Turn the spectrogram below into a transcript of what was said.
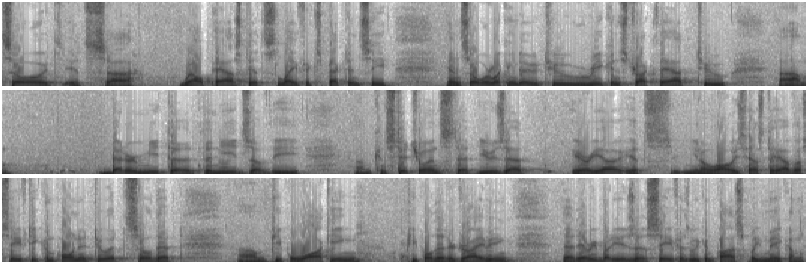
So it's, it's uh, well past its life expectancy. And so we're looking to, to reconstruct that to um, better meet the, the needs of the um, constituents that use that area. It's, you know, always has to have a safety component to it so that um, people walking, people that are driving, that everybody is as safe as we can possibly make them.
